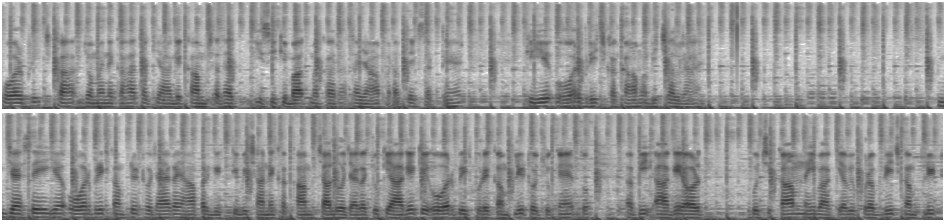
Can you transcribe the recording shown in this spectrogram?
ओवरब्रिज का जो मैंने कहा था कि आगे काम चल रहा है, इसी की बात मैं कर रहा था। यहाँ पर आप देख सकते हैं कि ये ओवरब्रिज का काम अभी चल रहा है। जैसे ही यह ओवरब्रिज कंप्लीट हो जाएगा, यहाँ पर गिट्टी बिछाने का काम चालू हो जाएगा। क्योंकि आगे के ओवरब्रिज पूरे कंप्लीट हो चुके हैं तो अभी आगे और कुछ काम नहीं बाकी, अभी पूरा ब्रिज कंप्लीट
